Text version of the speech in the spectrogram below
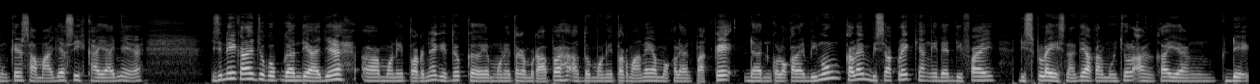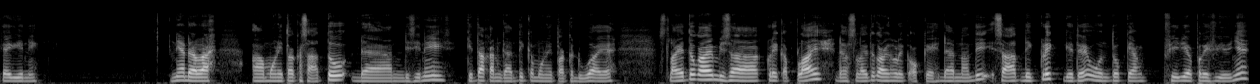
mungkin sama aja sih kayaknya ya. Di sini kalian cukup ganti aja uh, monitornya gitu ke monitor berapa atau monitor mana yang mau kalian pakai dan kalau kalian bingung kalian bisa klik yang identify displays nanti akan muncul angka yang gede kayak gini. Ini adalah uh, monitor ke satu dan di sini kita akan ganti ke monitor kedua ya. Setelah itu kalian bisa klik apply dan setelah itu kalian klik OK dan nanti saat diklik gitu ya untuk yang video previewnya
